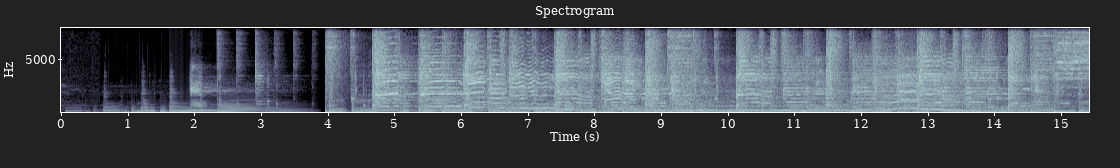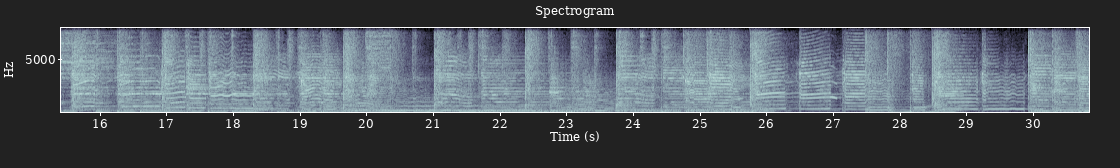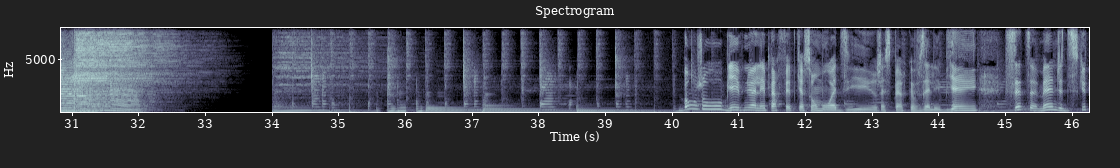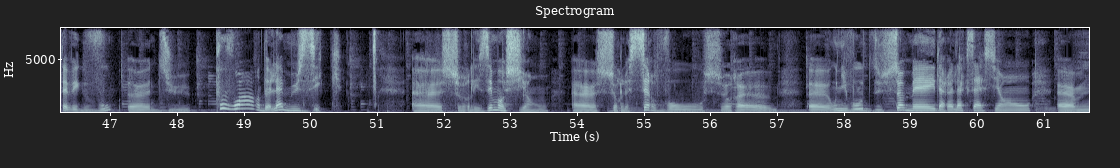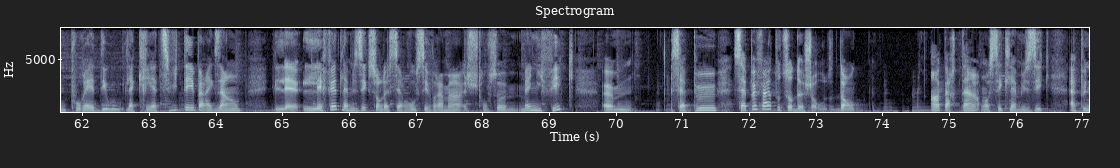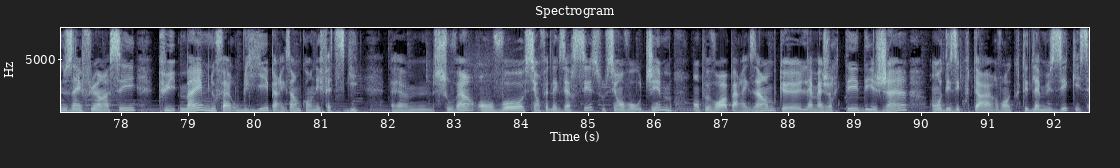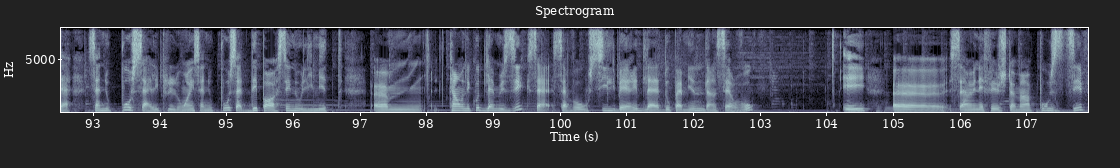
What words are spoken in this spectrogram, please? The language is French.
Bienvenue à l'imparfaite qui a son mot à dire. J'espère que vous allez bien. Cette semaine, je discute avec vous euh, du pouvoir de la musique euh, sur les émotions, euh, sur le cerveau, sur au niveau du sommeil, de la relaxation, pour aider la créativité, par exemple. L'effet de la musique sur le cerveau, c'est vraiment, je trouve ça magnifique. Ça, peut, ça peut faire toutes sortes de choses. Donc, en partant, on sait que la musique, elle peut nous influencer, puis même nous faire oublier, par exemple, qu'on est fatigué. Euh, souvent, on va, si on fait de l'exercice ou si on va au gym, on peut voir, par exemple, que la majorité des gens ont des écouteurs, vont écouter de la musique et ça, ça nous pousse à aller plus loin, ça nous pousse à dépasser nos limites. Euh, quand on écoute de la musique, ça, ça, va aussi libérer de la dopamine dans le cerveau. Et euh, ça a un effet justement positif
